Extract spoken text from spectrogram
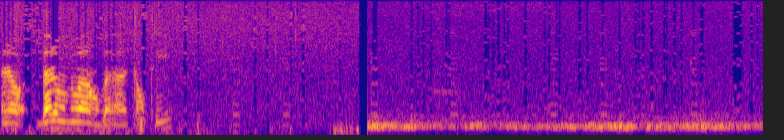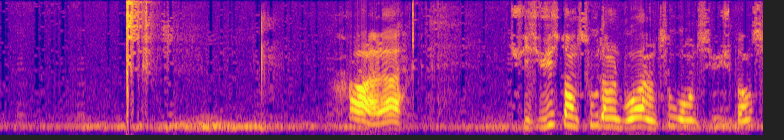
Alors, ballon noir, on va tenter. Oh là là je suis juste en dessous dans le bois, en dessous ou en dessus, je pense.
